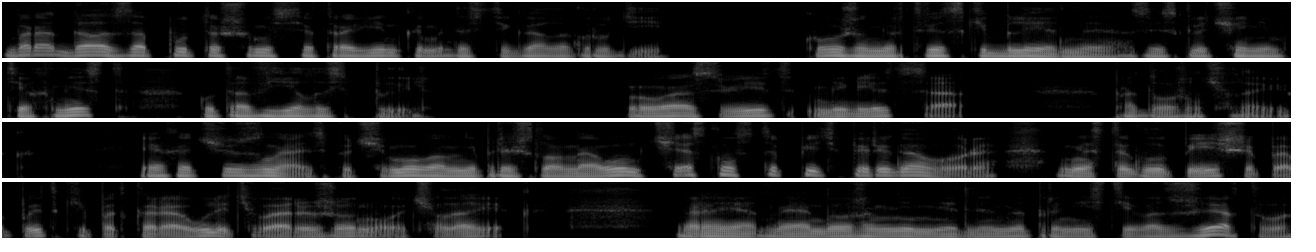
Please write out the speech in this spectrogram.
борода с запутавшимися травинками достигала груди. Кожа мертвецки бледная, за исключением тех мест, куда въелась пыль. — У вас вид беглеца, продолжил человек. «Я хочу знать, почему вам не пришло на ум честно вступить в переговоры, вместо глупейшей попытки подкараулить вооруженного человека. Вероятно, я должен немедленно принести вас жертву,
